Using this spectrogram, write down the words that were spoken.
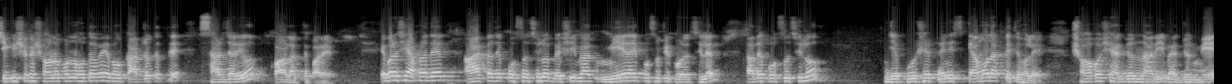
চিকিৎসকের শরণাপন্ন হতে হবে এবং কার্যক্ষেত্রে সার্জারিও করা লাগতে পারে। এবার আসি আপনাদের আর একটা যে প্রশ্ন ছিল, বেশিরভাগ মেয়েরাই প্রশ্নটি করেছিলেন। তাদের প্রশ্ন ছিল যে পুরুষের পেনিস কেমন আকৃতি হলে? সহবাসে একজন নারী বা একজন মেয়ে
